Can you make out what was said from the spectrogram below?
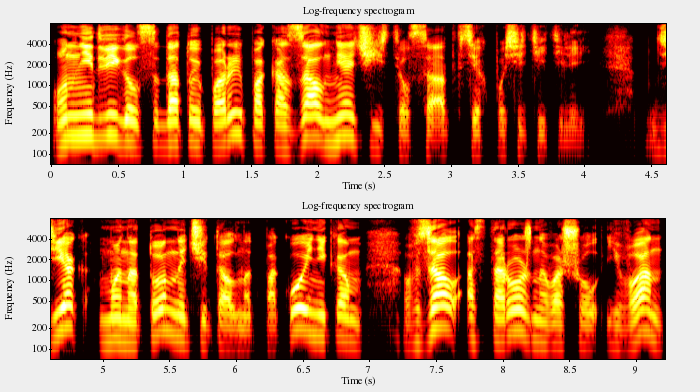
Он не двигался до той поры, пока зал не очистился от всех посетителей. Дьяк монотонно читал над покойником, в зал осторожно вошел Иван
